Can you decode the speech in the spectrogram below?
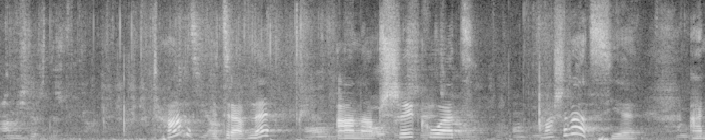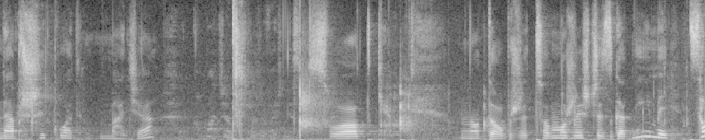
A myślę, że też wytrawne. Ha, wytrawne? A na przykład, siedział, to on był- masz rację, a na przykład Madzia? A Madzia myślę, że weźmie Słodkie. No dobrze, to może jeszcze zgadnijmy, co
